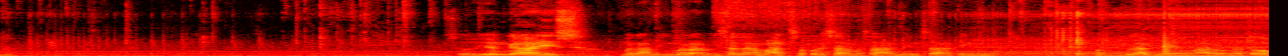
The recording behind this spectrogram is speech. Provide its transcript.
Hmm? So, yun guys. Maraming maraming salamat sa pagsama sa amin sa ating pag-vlog ngayong araw na to.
